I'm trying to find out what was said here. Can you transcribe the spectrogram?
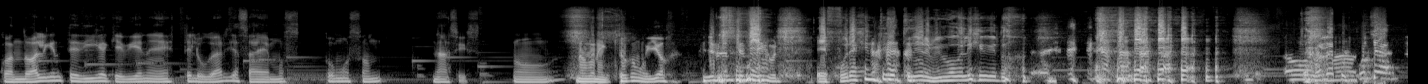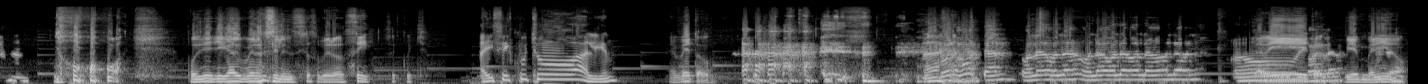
Cuando alguien te diga que viene de este lugar, ya sabemos cómo son nazis. No, no conectó como yo. Yo no entendí. Es pura gente que estudia en el mismo colegio que tú. Oh, Hola, ¿te mamá. escuchas? Podría llegar menos silencioso, pero sí, se escucha. Ahí se escuchó a alguien. Es Beto. Hola, ¿cómo están? Hola, hola, hola, hola, hola, hola, hola. Hola, Oh, hola. Bienvenido.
